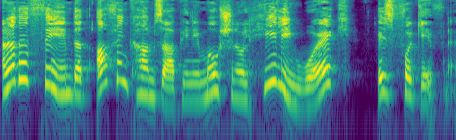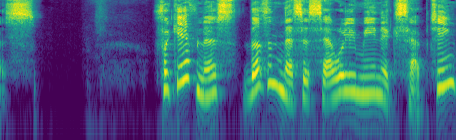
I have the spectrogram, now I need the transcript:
Another theme that often comes up in emotional healing work is forgiveness. Forgiveness doesn't necessarily mean accepting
